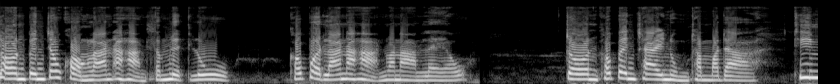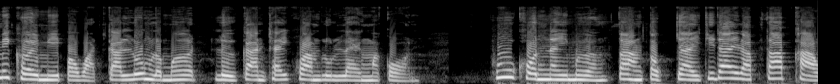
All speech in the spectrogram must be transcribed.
จอห์นเป็นเจ้าของร้านอาหารสำเร็จรูป เขาเปิดร้านอาหารมานานแล้ว จอห์นเขาเป็นชายหนุ่มธรรมดา ที่ไม่เคยมีประวัติการล่วงละเมิด หรือการใช้ความรุนแรงมาก่อน ผู้คนในเมืองต่างตกใจที่ได้รับทราบข่าว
